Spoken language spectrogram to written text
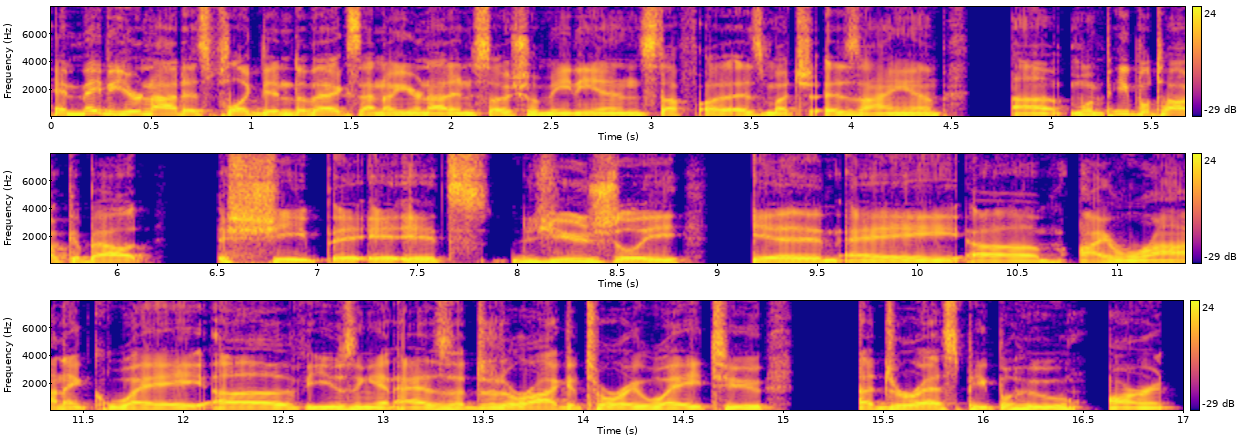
And maybe you're not as plugged into that because I know you're not in social media and stuff uh, as much as I am. Uh, when people talk about sheep, it, it's usually in a um, ironic way of using it as a derogatory way to address people who aren't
